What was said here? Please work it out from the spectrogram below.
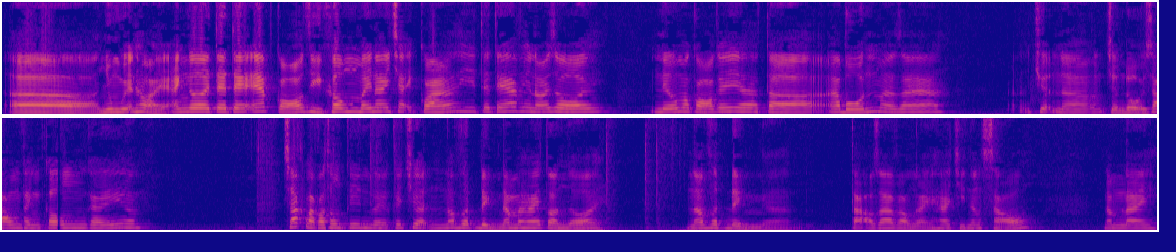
À, Nhung Nguyễn hỏi anh ơi TTF có gì không? Mấy nay chạy quá thì TTF thì nói rồi. Nếu mà có cái ờ, tờ A4 mà ra chuyện uh, chuyển đổi xong thành công cái uh, chắc là có thông tin về cái chuyện nó vượt đỉnh 52 tuần rồi. Nó vượt đỉnh à, tạo ra vào ngày 29 tháng 6 năm nay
